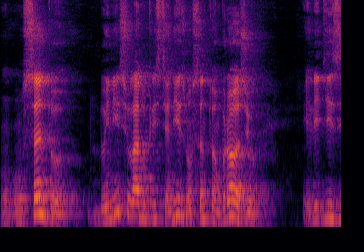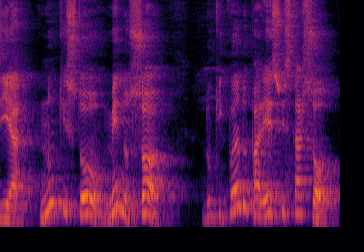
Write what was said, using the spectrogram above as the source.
Um, um santo do início lá do cristianismo, Santo Ambrósio, ele dizia: Nunca estou menos só do que quando pareço estar só.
